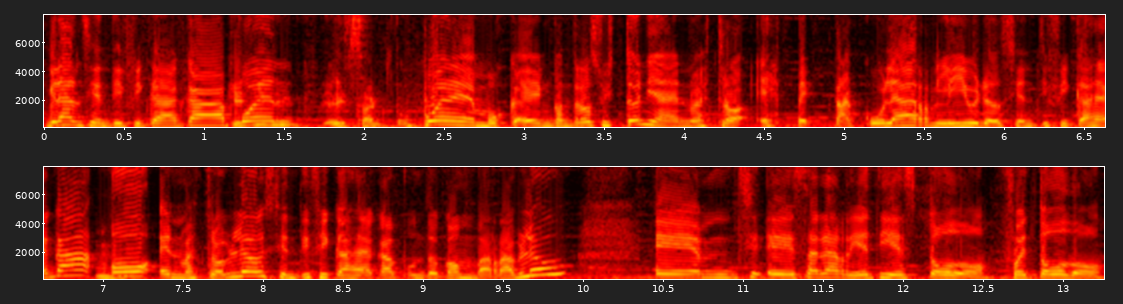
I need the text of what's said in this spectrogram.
Gran científica de acá. Pueden, tiene- exacto. Pueden busca- encontrar su historia en nuestro espectacular libro Científicas de Acá o en nuestro blog científicasdeacá.com barra blog. Eh, eh, Sara Rietti es todo, fue todo.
